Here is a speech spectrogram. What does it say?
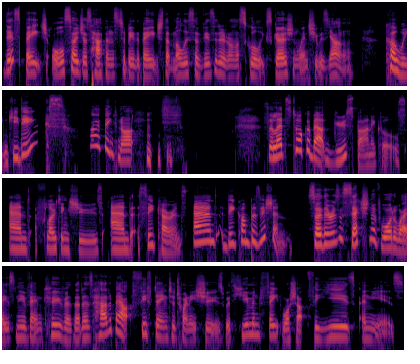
This beach also just happens to be the beach that Melissa visited on a school excursion when she was young. Coinky dinks! I think not. So let's talk about goose barnacles and floating shoes and sea currents and decomposition. So, there is a section of waterways near Vancouver that has had about 15 to 20 shoes with human feet wash up for years and years.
